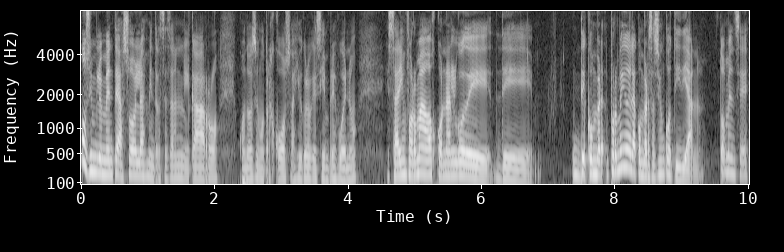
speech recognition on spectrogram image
O simplemente a solas mientras están en el carro, cuando hacen otras cosas. Yo creo que siempre es bueno estar informados con algo de, de, de por medio de la conversación cotidiana. Tómense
